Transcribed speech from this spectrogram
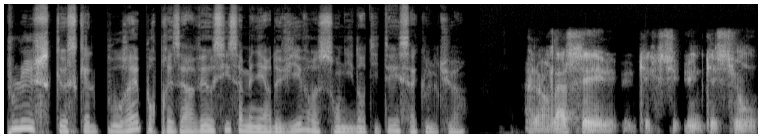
plus que ce qu'elle pourrait pour préserver aussi sa manière de vivre, son identité et sa culture. Alors là, c'est une question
